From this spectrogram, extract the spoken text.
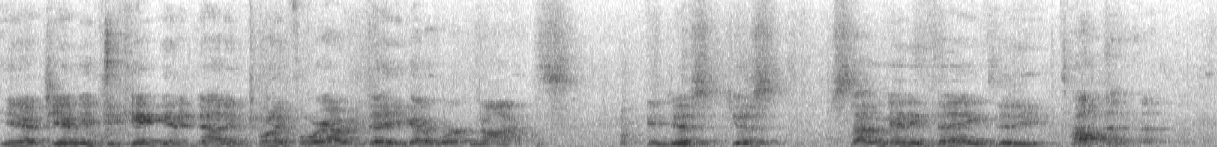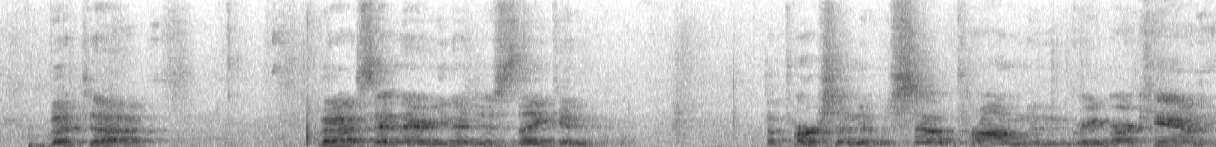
you know, Jimmy, if you can't get it done in 24 hours a day, you gotta work nights. And just, just so many things that he taught me. But, uh, but I was sitting there, you know, just thinking, a person that was so prominent in Greenbrier County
